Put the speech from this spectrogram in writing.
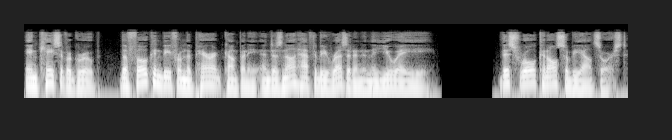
In case of a group, the FO can be from the parent company and does not have to be resident in the UAE. This role can also be outsourced.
